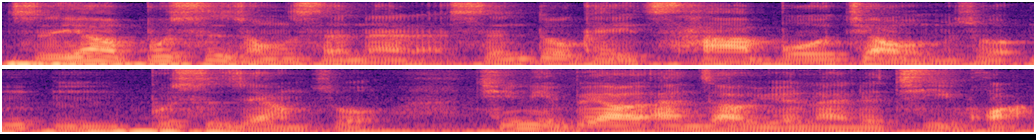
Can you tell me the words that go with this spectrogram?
只要不是从神来的，神都可以插播叫我们说，嗯嗯，不是这样做，请你不要按照原来的计划。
